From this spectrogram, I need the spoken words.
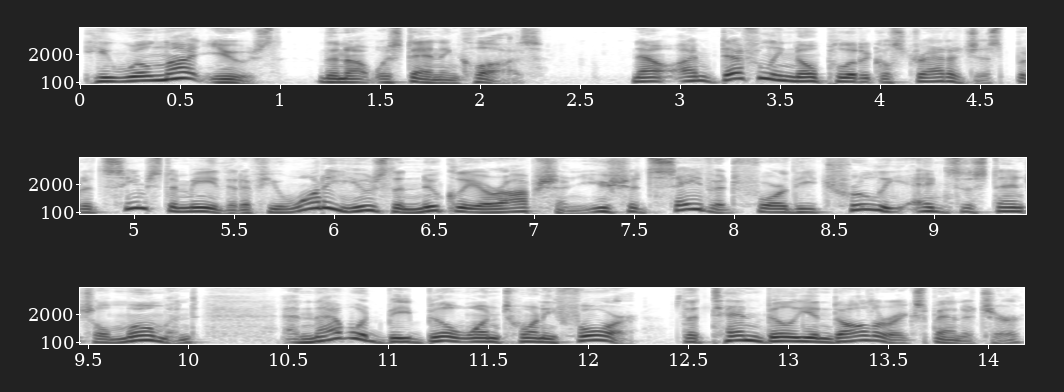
he will not use the notwithstanding clause. Now, I'm definitely no political strategist, but it seems to me that if you want to use the nuclear option, you should save it for the truly existential moment, and that would be Bill 124, the $10 billion expenditure,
